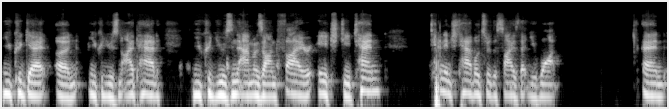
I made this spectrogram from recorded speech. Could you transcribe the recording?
You could get an you could use an iPad, you could use an Amazon Fire HD 10. 10 inch tablets are the size that you want. And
